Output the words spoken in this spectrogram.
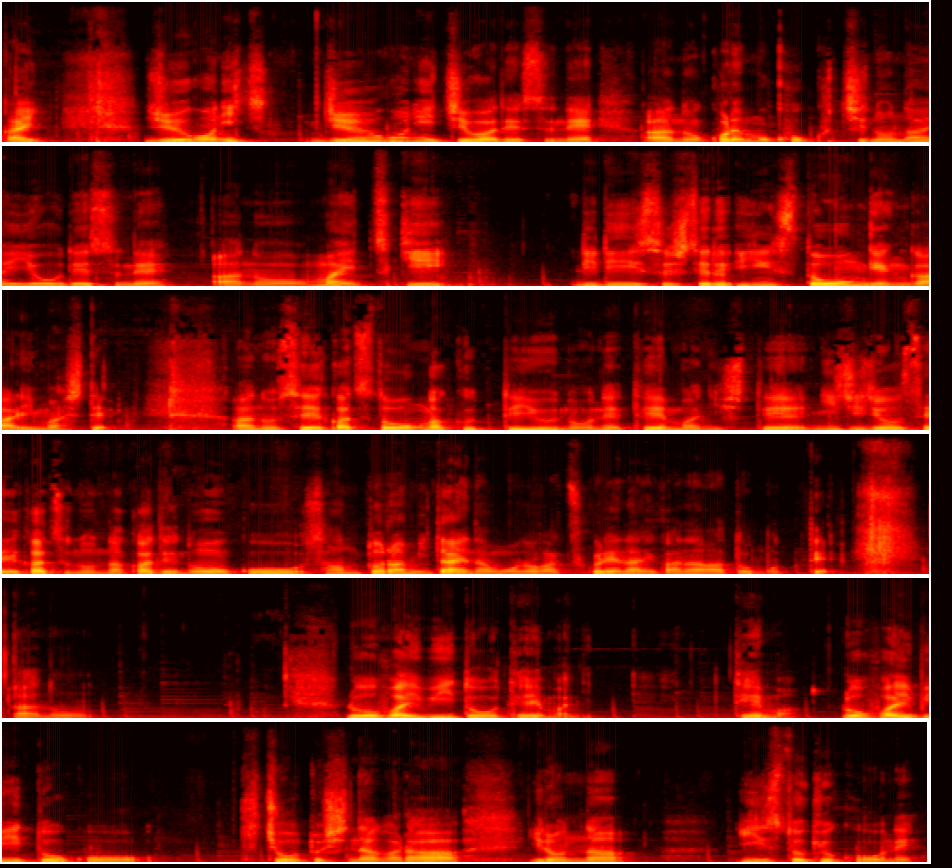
はい。15日。15日はですね、あの、これも告知の内容ですね。あの、毎月リリースしてるインスト音源がありましてあの生活と音楽っていうのをねテーマにして日常生活の中でのこうサントラみたいなものが作れないかなと思ってあのローファイビートをテーマにテーマローファイビートをこう基調としながらいろんなインスト曲をね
